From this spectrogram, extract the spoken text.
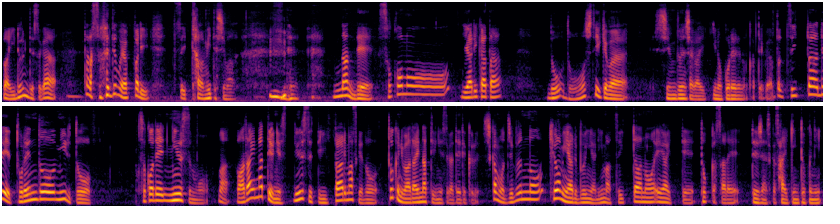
はいるんですがただそれでもやっぱりツイッターを見てしまう。でなんでそこのやり方どうどうしていけば新聞社が生き残れるのかというかやっぱツイッターでトレンドを見るとそこでニュースも、まあ話題になっているニュース、ニュースっていっぱいありますけど、特に話題になっているニュースが出てくる。しかも自分の興味ある分野に今ツイッターの AI って特化されてるじゃないですか、最近特に。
